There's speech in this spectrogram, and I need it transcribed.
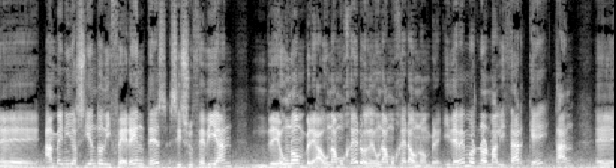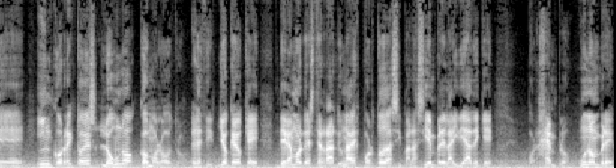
han venido siendo diferentes si sucedían de un hombre a una mujer o de una mujer a un hombre. Y debemos normalizar que tan eh, incorrecto es lo uno como lo otro. Es decir, yo creo que debemos desterrar de una vez por todas y para siempre la idea de que, por ejemplo, un hombre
